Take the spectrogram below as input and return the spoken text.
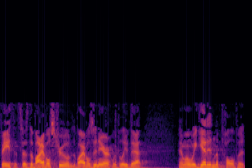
faith that says the Bible's true, the Bible's inerrant, we believe that. And when we get in the pulpit,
